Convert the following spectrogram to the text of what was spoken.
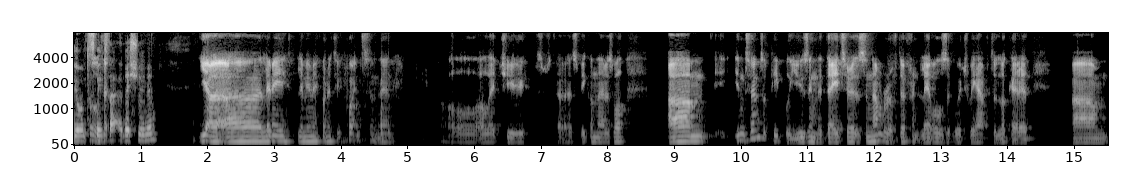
you want to speak to that initially, Neil? Yeah, uh, let me let me make one or two points, and then I'll I'll let you uh, speak on that as well. Um, in terms of people using the data, there's a number of different levels at which we have to look at it. Um,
